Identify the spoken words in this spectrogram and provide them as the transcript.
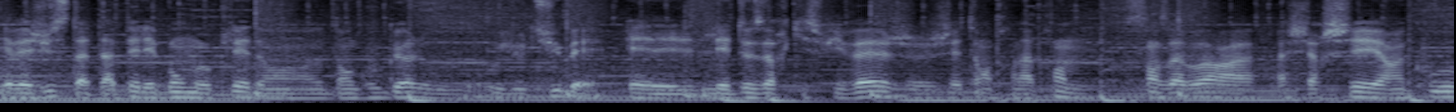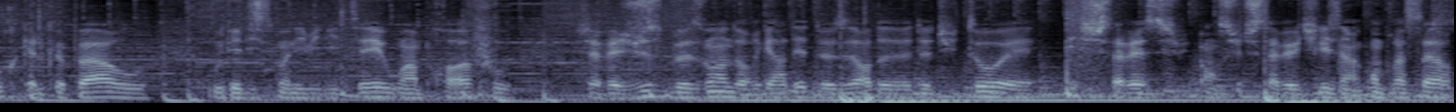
Il y avait juste à taper les bons mots-clés dans, Google ou, YouTube et, les deux heures qui suivaient, j'étais en train d'apprendre sans avoir à, chercher un cours quelque part ou, des disponibilités ou un prof. J'avais juste besoin de regarder deux heures de, tuto et, je savais, ensuite je savais utiliser un compresseur.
